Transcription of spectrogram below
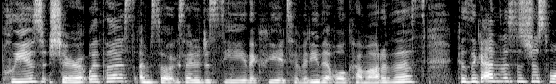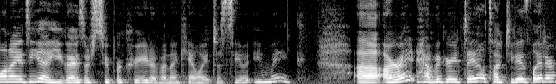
please share it with us. I'm so excited to see the creativity that will come out of this because again, this is just one idea. You guys are super creative and I can't wait to see what you make. Uh, all right, have a great day. I'll talk to you guys later.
